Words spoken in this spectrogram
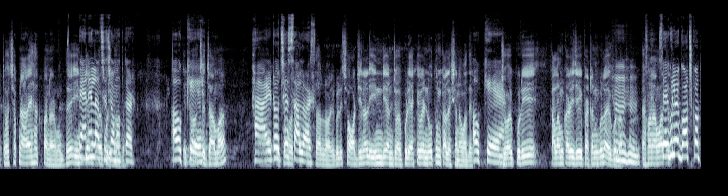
এটা হচ্ছে আপনার আড়াই হাত পানার মধ্যে। Indian প্যানেল আছে। চমৎকার। এটা ওকে হচ্ছে জামা। হ্যাঁ এটা হচ্ছে সালোয়ার। সালোয়ার। এগুলো হচ্ছে অরিজিনাল ইন্ডিয়ান জয়পুরি একেবারে নতুন কালেকশন আমাদের। ওকে জয়পুরি কালামকারী যেই প্যাটার্নগুলো এগুলো। এখন আমাদের সেগুলোর গজ কত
